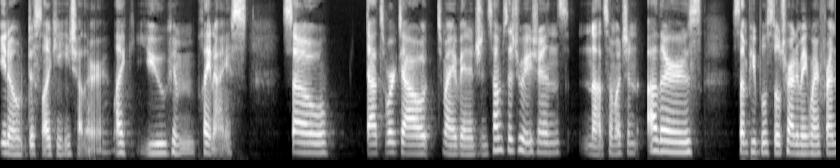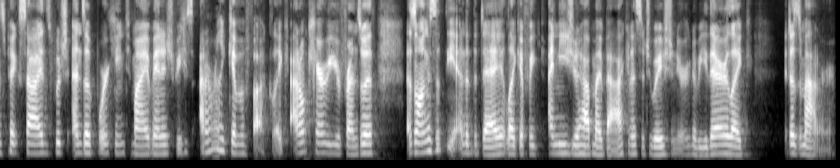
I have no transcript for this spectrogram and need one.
you know, disliking each other. Like you can play nice. So that's worked out to my advantage in some situations, not so much in others. Some people still try to make my friends pick sides, which ends up working to my advantage because I don't really give a fuck. Like, I don't care who you're friends with. As long as at the end of the day, like, if I need you to have my back in a situation, you're going to be there. Like, it doesn't matter.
